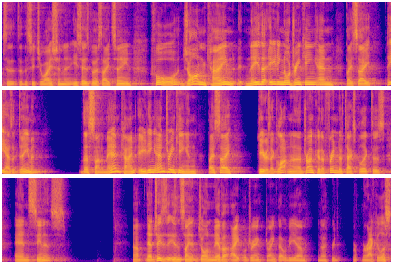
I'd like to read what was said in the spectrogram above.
to, to the situation. And he says, verse 18, For John came neither eating nor drinking, and they say, He has a demon. The Son of Man came eating and drinking, and they say, Here is a glutton and a drunkard, a friend of tax collectors and sinners. Um, now, Jesus isn't saying that John never ate or drank. drank. That would be, um, you know, miraculous.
